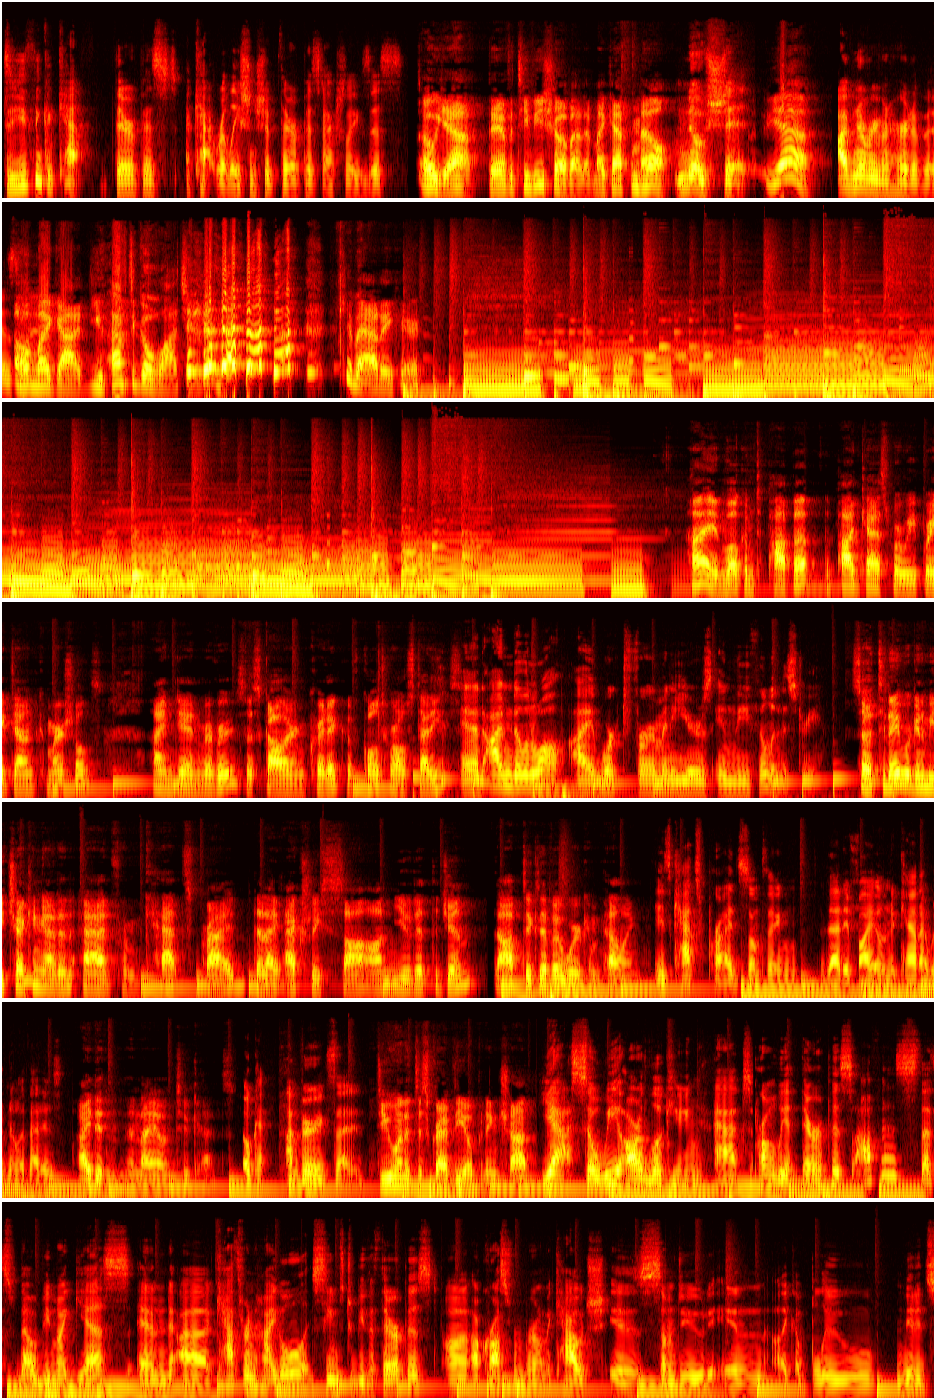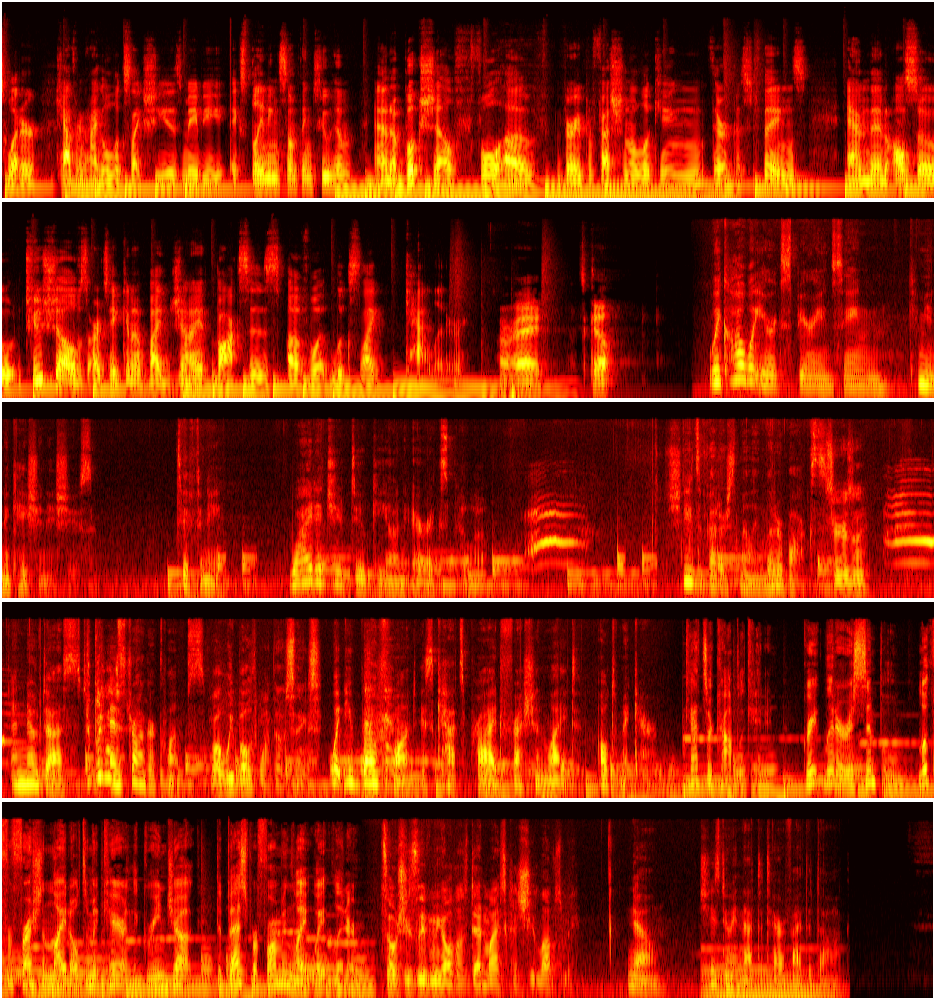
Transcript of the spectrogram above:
Do you think a cat therapist, a cat relationship therapist actually exists? Oh yeah, they have a TV show about it. My Cat from Hell. No shit. Yeah. I've never even heard of this. Oh my god, you have to go watch it. Get out of here. Hi, and welcome to Pop Up, the podcast where we break down commercials. I'm Dan Rivers, a scholar and critic of cultural studies. And I'm Dylan Wall. I worked for many years in the film industry. So today we're going to be checking out an ad from Cat's Pride that I actually saw on mute at the gym. The optics of it were compelling. Is Cat's Pride something that if I owned a cat, I would know what that is? I didn't, and I own two cats. Okay, I'm very excited. Do you want to describe the opening shot? Yeah, so we are looking at probably a therapist's office. That's that would be my guess. And uh, Katherine Heigl seems to be the therapist. Uh, across from her on the couch is some dude in like a blue knitted sweater. Katherine Heigl looks like she is maybe explaining something to him, and a bookshelf full of very professional looking therapist things. And then also, two shelves are taken up by giant boxes of what looks like cat litter. All right, let's go. We call what you're experiencing communication issues. Tiffany, why did you dookie on Eric's pillow? She needs a better smelling litter box. Seriously? And no dust. And stronger clumps. Well, we both want those things. What you both want is Cat's Pride Fresh and Light Ultimate Care. Cats are complicated. Great litter is simple. Look for Fresh and Light Ultimate Care in the green jug, the best performing lightweight litter. So she's leaving me all those dead mice because she loves me. No, she's doing that to terrify the dog.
